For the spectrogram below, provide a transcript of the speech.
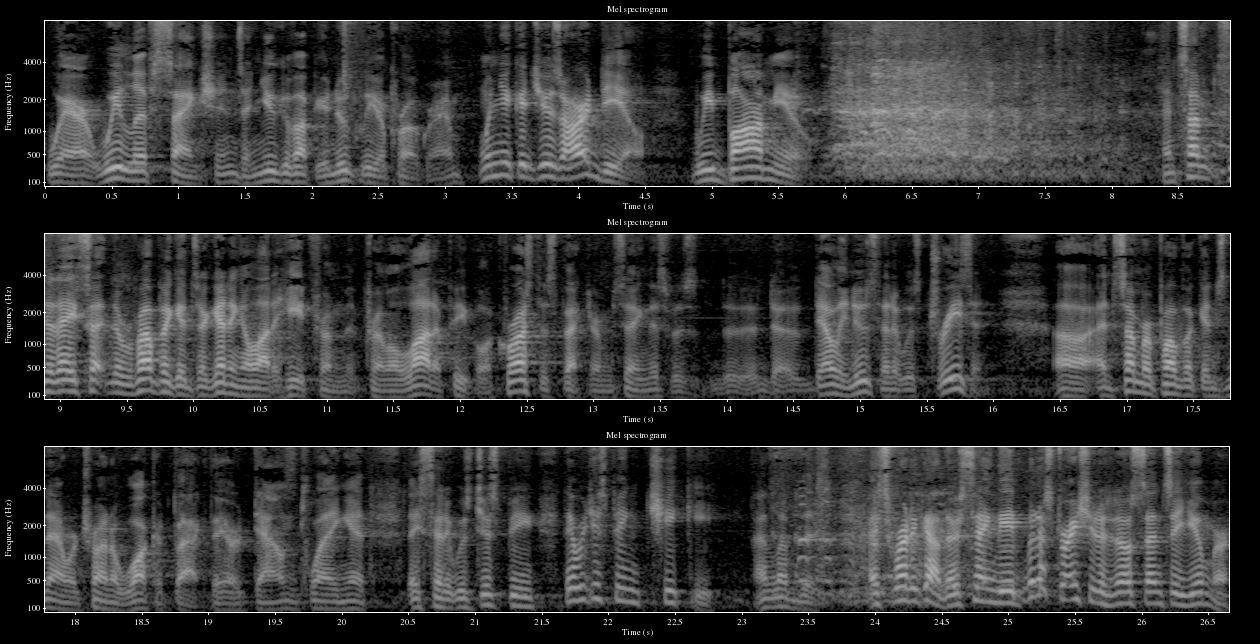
where we lift sanctions and you give up your nuclear program when you could use our deal? We bomb you. and some today, the Republicans are getting a lot of heat from, from a lot of people across the spectrum saying this was, the, the Daily News said it was treason. Uh, and some Republicans now are trying to walk it back. They are downplaying it. They said it was just being, they were just being cheeky. I love this. I swear to God, they're saying the administration has no sense of humor.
